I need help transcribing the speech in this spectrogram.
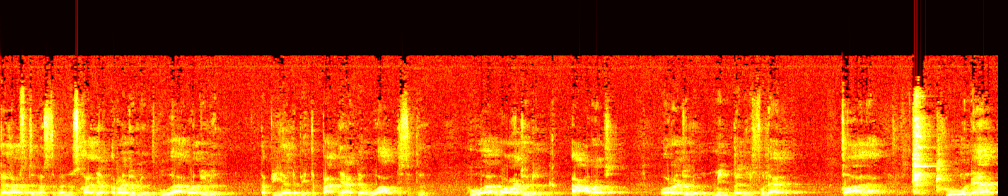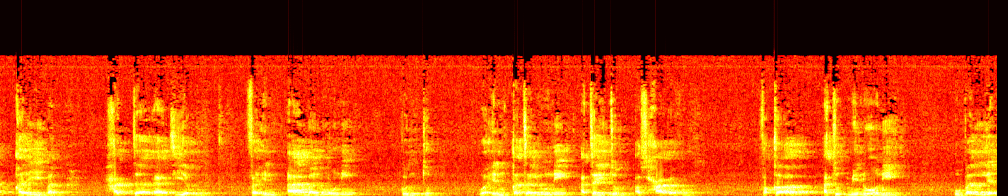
dalam setengah-setengah nuskahnya rajulun huwa rajulun tapi yang lebih tepatnya ada waw di situ huwa wa rajulun a'raj wa rajulun min bani fulan qala kuna qariban hatta atiyahu fa in amanuni wa in qataluni ataytum ashabakum فقال أتؤمنوني أبلغ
